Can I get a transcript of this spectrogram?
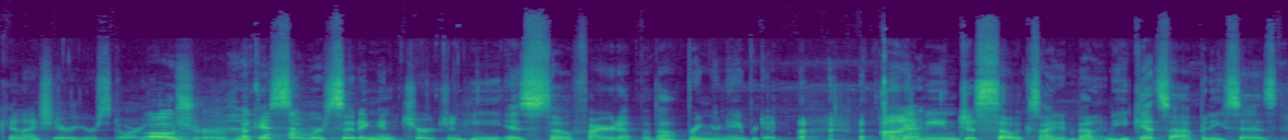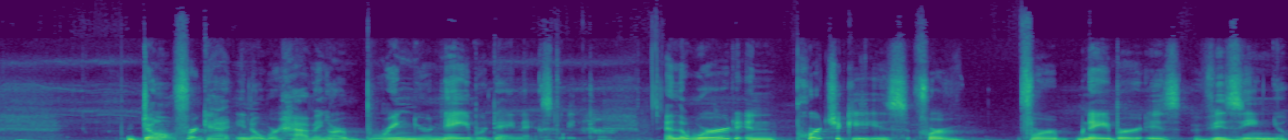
Can I share your story? Oh, sure. Okay, so we're sitting in church and he is so fired up about Bring Your Neighbor Day. I mean, just so excited about it. And he gets up and he says, Don't forget, you know, we're having our Bring Your Neighbor Day next week. And the word in Portuguese for for neighbor is vizinho.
